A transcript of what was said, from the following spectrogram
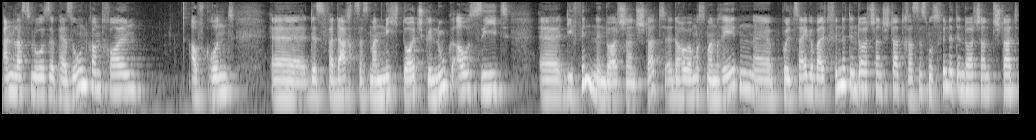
anlasslose Personenkontrollen aufgrund äh, des Verdachts, dass man nicht deutsch genug aussieht, äh, die finden in Deutschland statt. Äh, darüber muss man reden. Äh, Polizeigewalt findet in Deutschland statt, Rassismus findet in Deutschland statt.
